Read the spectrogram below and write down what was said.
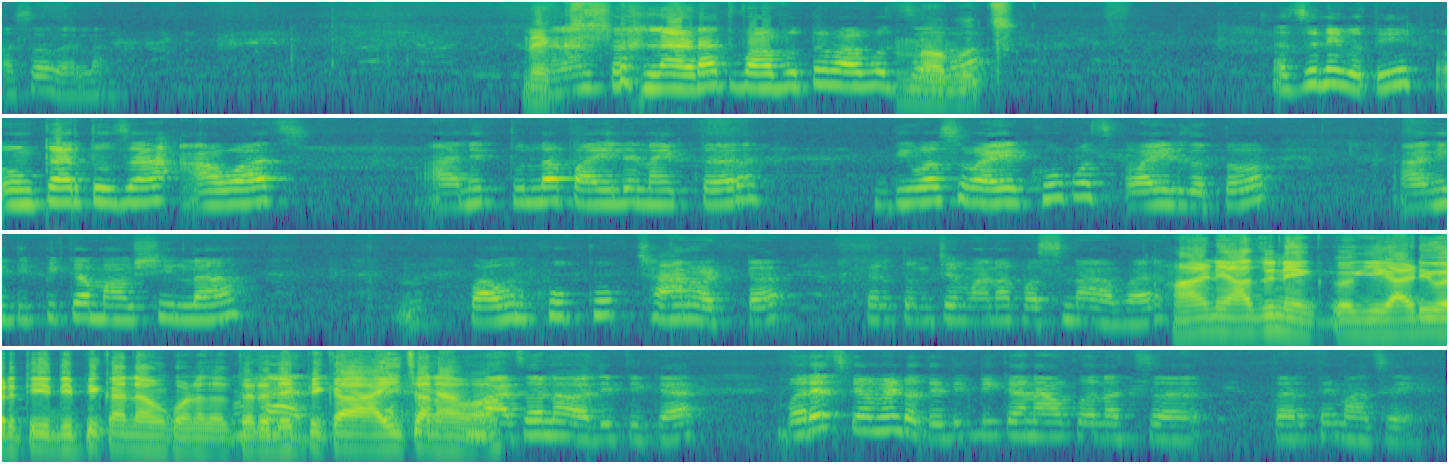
असं झालं. नंतर लाडात बाबू तर बाबूच झालो. बाबूच अजून एक होती. ओंकार तुझा आवाज आणि तुला पाहिले नाही तर दिवस वाईट खूपच वाईट जातो. आणि दीपिका मावशीला पाहून खूप खूप छान वाटतं. तर तुमचे मनापासून आभार. हा आणि अजून एक की गाडीवरती दीपिका नाव कोणाचं? तर दीपिका आईचं नाव. माझं नाव आहे दीपिका. बरेच कमेंट होते. दीपिका नाव कोणाचं? तर ते माझं. आहे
